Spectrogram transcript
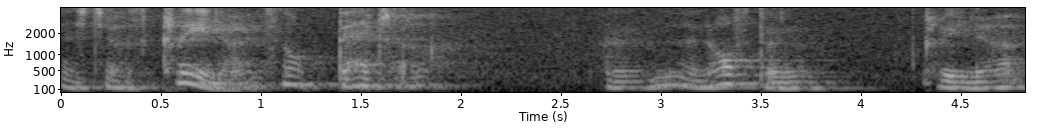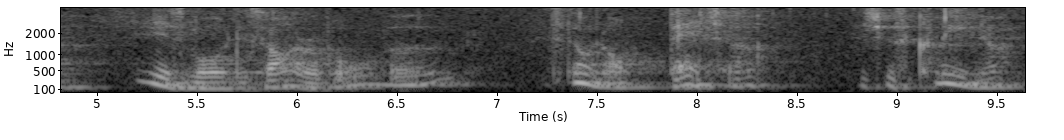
It's just cleaner, it's not better. And, and often cleaner is more desirable, but it's still not better, it's just cleaner.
